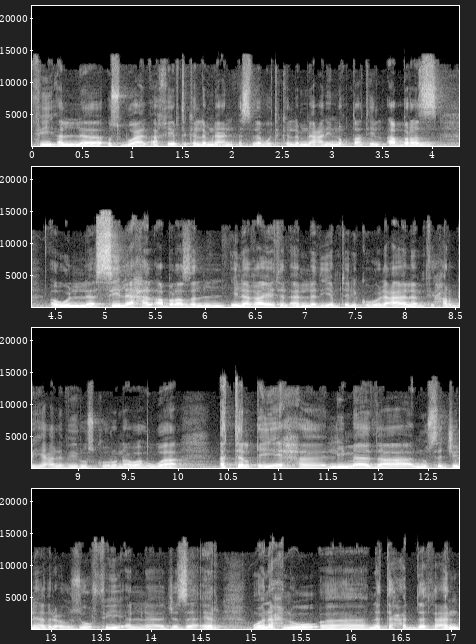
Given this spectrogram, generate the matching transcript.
في الأسبوع الأخير. تكلمنا عن الأسباب وتكلمنا عن النقطة الأبرز أو السلاح الأبرز إلى غاية الآن الذي يمتلكه العالم في حربه على فيروس كورونا وهو التلقيح. لماذا نسجل هذا العزوف في الجزائر؟ ونحن آه، نتحدث عن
